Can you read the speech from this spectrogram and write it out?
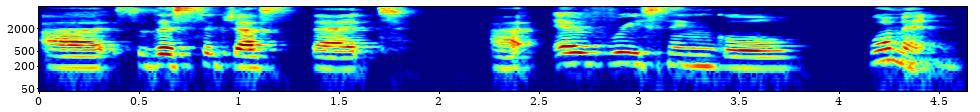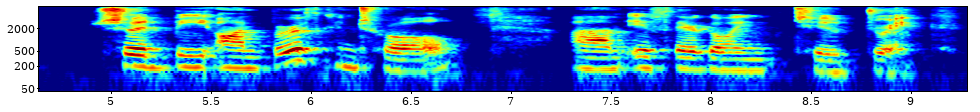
Uh, so this suggests that uh, every single woman should be on birth control um, if they're going to drink.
